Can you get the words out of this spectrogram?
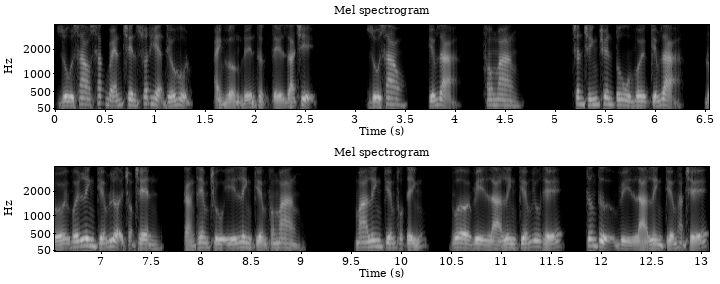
dù sao sắc bén trên xuất hiện thiếu hụt, ảnh hưởng đến thực tế giá trị. Dù sao, kiếm giả, phong mang. Chân chính chuyên tu với kiếm giả, đối với linh kiếm lựa chọn trên càng thêm chú ý linh kiếm phong mang. Mà linh kiếm thuộc tính, vừa vì là linh kiếm ưu thế, tương tự vì là linh kiếm hạn chế,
